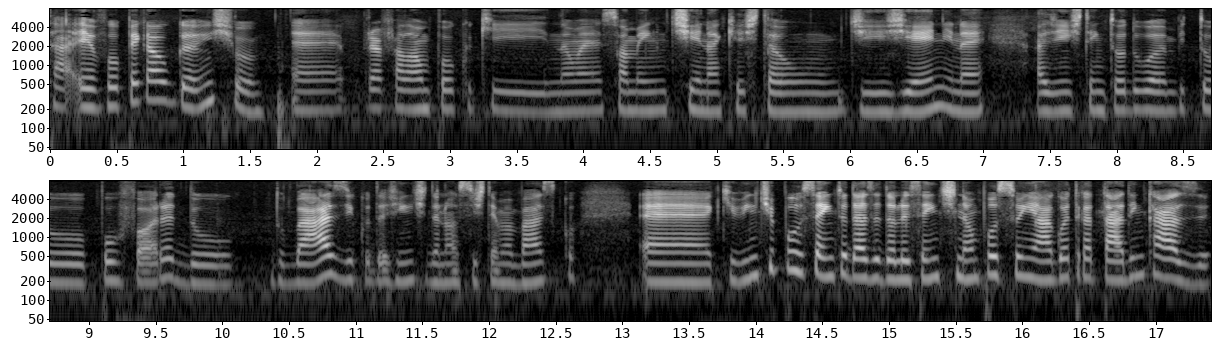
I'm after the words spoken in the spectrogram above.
Tá, eu vou pegar o gancho é, para falar um pouco que não é somente na questão de higiene, né? A gente tem todo o âmbito por fora do, do básico da gente, do nosso sistema básico, é que 20% das adolescentes não possuem água tratada em casa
